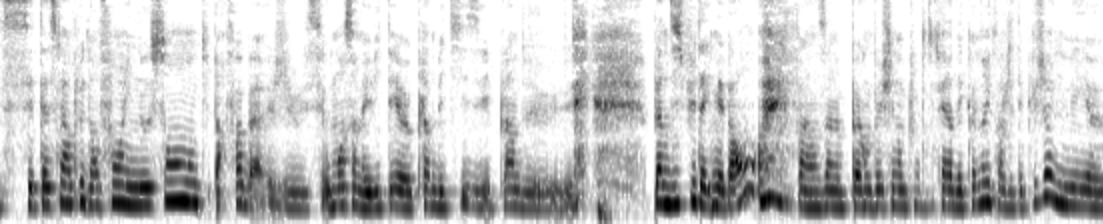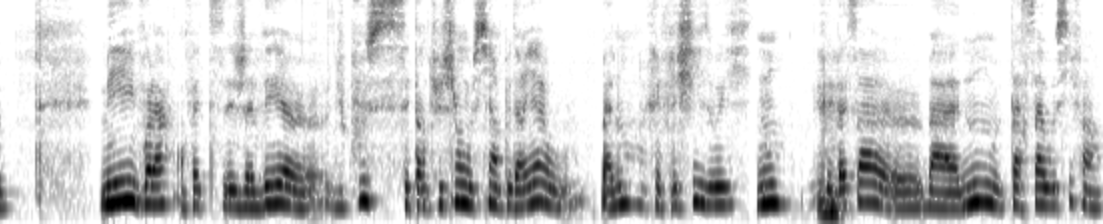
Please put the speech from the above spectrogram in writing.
cet aspect un peu d'enfant innocent qui parfois, bah, je, au moins ça m'a évité plein de bêtises et plein de plein de disputes avec mes parents. enfin, ça m'a pas empêché non plus de faire des conneries quand j'étais plus jeune, mais mais voilà, en fait, j'avais euh, du coup cette intuition aussi un peu derrière où, bah non, réfléchis, oui, non, fais mhm. pas ça, euh, bah non, t'as ça aussi, enfin.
